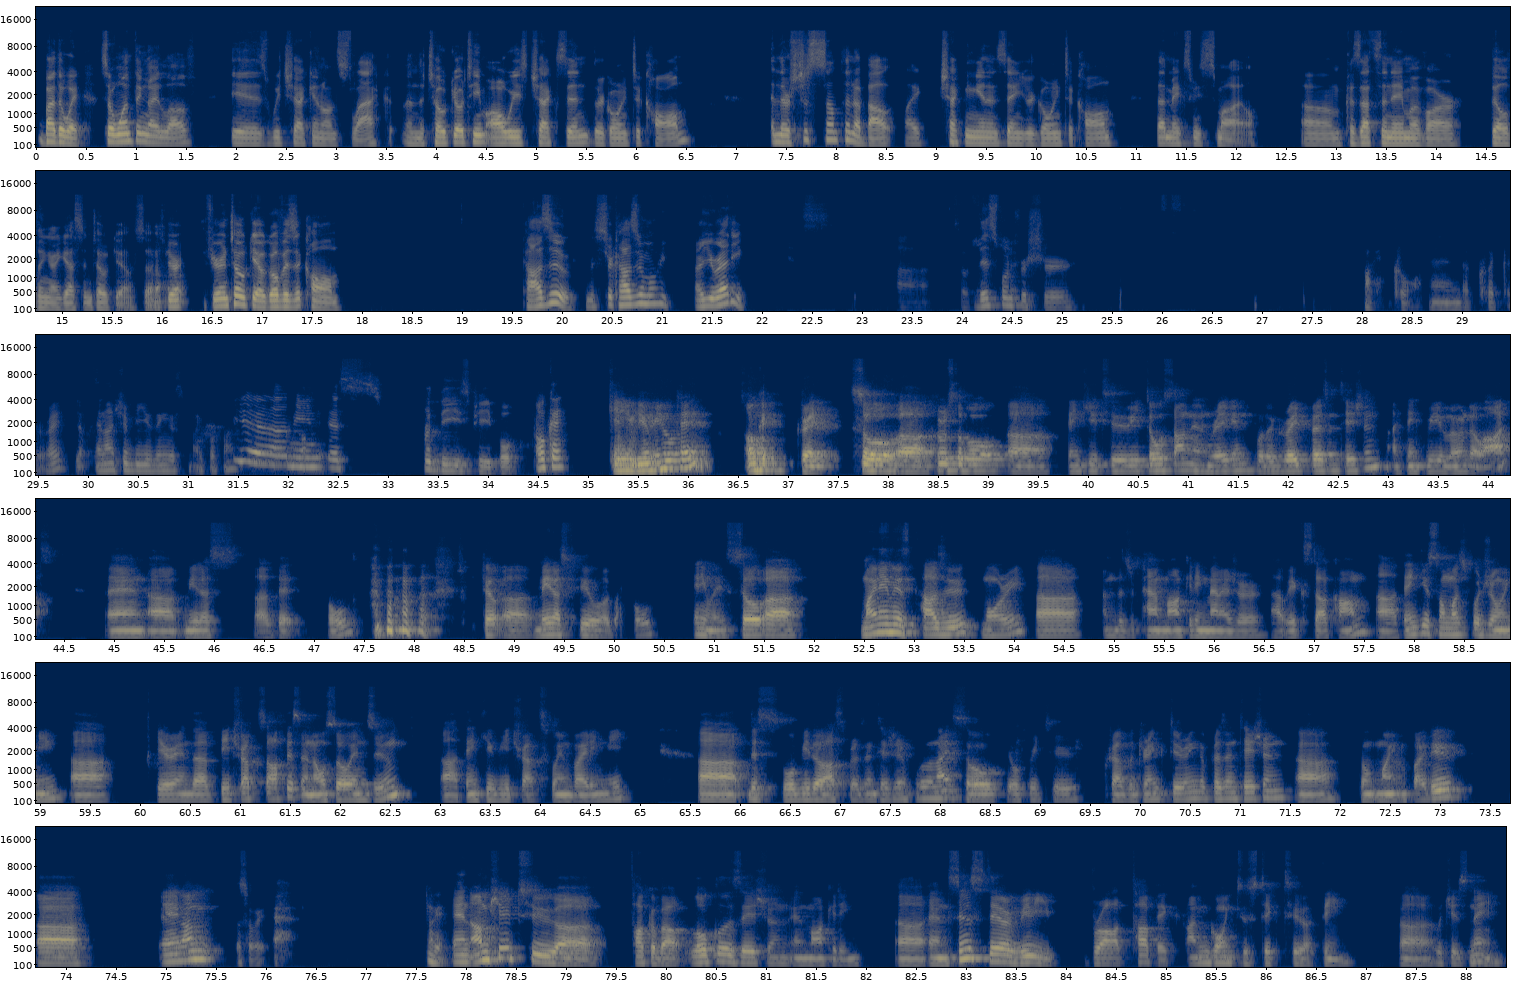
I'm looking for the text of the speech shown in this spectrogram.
by the way, so one thing I love is we check in on Slack and the Tokyo team always checks in. They're going to Calm. And there's just something about like checking in and saying you're going to Calm that makes me smile. Um, because that's the name of our building, I guess, in Tokyo. So if you're if you're in Tokyo, go visit Calm. Kazu, Mr. Kazumori, are you ready? Yes. Uh, so this one for sure. Okay, cool. And the clicker, right? Yeah. And I should be using this microphone? Yeah, I mean, it's for these people. Okay. Can you hear me okay? Okay, great. So uh, first of all, uh, thank you to Ito-san and Reagan for the great presentation. I think we learned a lot and uh, made us a bit old. Felt, uh, made us feel a bit old. Anyway, so uh, my name is Kazu Mori. Uh, I'm the Japan marketing manager at Wix.com. Uh, thank you so much for joining uh, here in the Btrax office and also in Zoom. Uh, thank you, Btrax, for inviting me. Uh, this will be the last presentation for the night, so feel free to grab a drink during the presentation. Uh, don't mind if I do. Uh, and I'm sorry. Okay, and I'm here to talk about localization and marketing. And since they're really broad topic, I'm going to stick to a theme, uh, which is name.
